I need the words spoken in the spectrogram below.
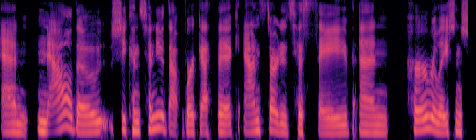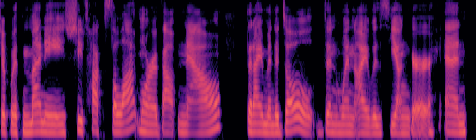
And now, though, she continued that work ethic and started to save. And her relationship with money, she talks a lot more about now that I'm an adult than when I was younger. And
